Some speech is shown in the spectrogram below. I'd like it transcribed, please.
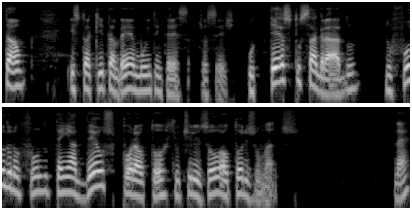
Então, isto aqui também é muito interessante, ou seja, o texto sagrado, no fundo, no fundo, tem a Deus por autor que utilizou autores humanos, né?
